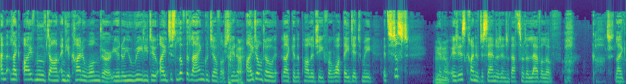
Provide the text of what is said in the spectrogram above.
and like I've moved on, and you kind of wonder. You know, you really do. I just love the language of it. You know, I don't owe like an apology for what they did to me. It's just, you hmm. know, it is kind of descended into that sort of level of. Oh, Like,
